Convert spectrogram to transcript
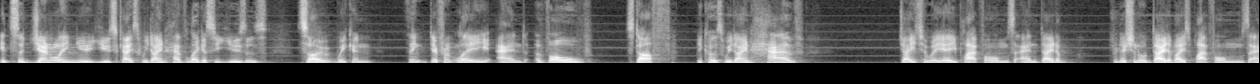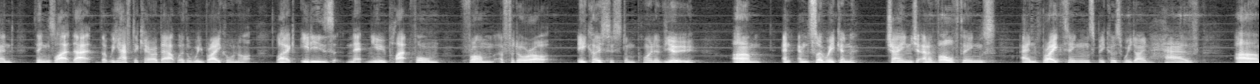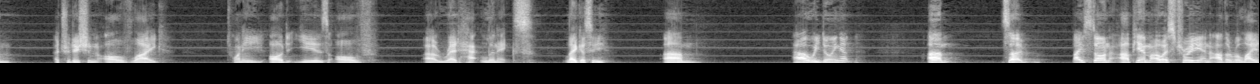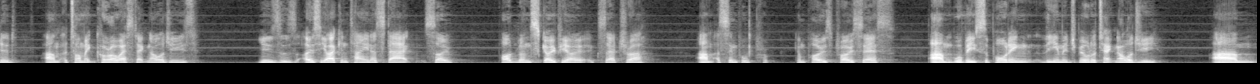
it's a generally new use case. We don't have legacy users, so we can think differently and evolve stuff because we don't have J2EE platforms and data, traditional database platforms and things like that that we have to care about whether we break or not. Like it is net new platform from a Fedora ecosystem point of view. Um, and, and so we can change and evolve things and break things because we don't have um, a tradition of like 20 odd years of uh, Red Hat Linux legacy. Um, how are we doing it? Um, so based on rpm-ostree and other related um, atomic CoreOS technologies, uses OCI container stack, so Podman, Skopeo, etc. Um, a simple pr compose process um, will be supporting the image builder technology. Um,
